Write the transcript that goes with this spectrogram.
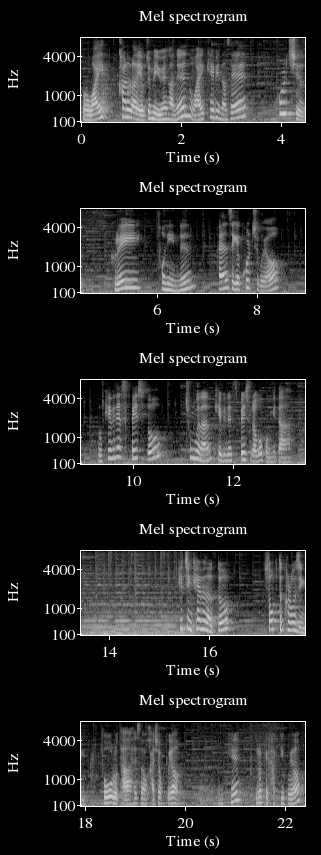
그 화이트 컬러 요즘에 유행하는 화이트 캐비넷에 콜츠, 그레이 톤이 있는 하얀색의 콜츠고요. 또 캐비넷 스페이스도 충분한 캐비넷 스페이스라고 봅니다. 키친 캐비넷도 소프트 클로징 도어로 다 해서 가셨고요. 이렇게 부드럽게 닦이고요.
